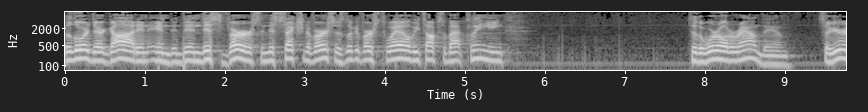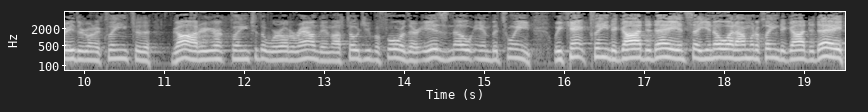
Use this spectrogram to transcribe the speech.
the Lord their God in, in this verse, in this section of verses. Look at verse 12. He talks about clinging to the world around them. So you're either going to cling to God or you're cling to the world around them. I've told you before, there is no in between. We can't cling to God today and say, you know what, I'm going to cling to God today,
